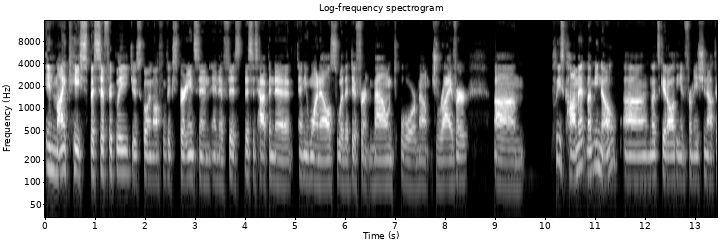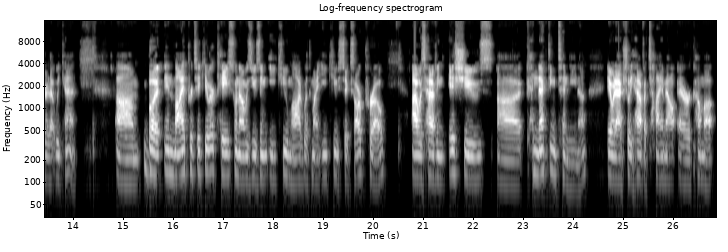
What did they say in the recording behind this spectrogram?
in my case specifically, just going off of experience, and, and if this, this has happened to anyone else with a different mount or mount driver, um, please comment, let me know. Um, let's get all the information out there that we can. Um, but in my particular case, when I was using EQ Mod with my EQ6R Pro, I was having issues uh, connecting to Nina. It would actually have a timeout error come up.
